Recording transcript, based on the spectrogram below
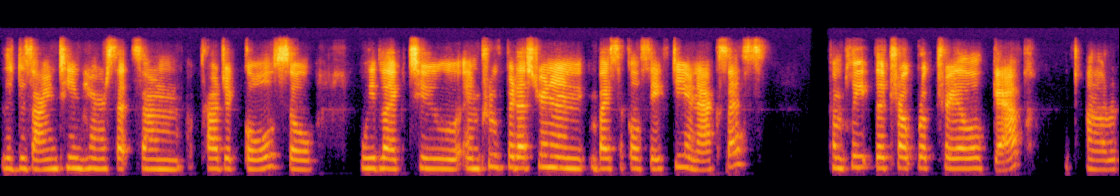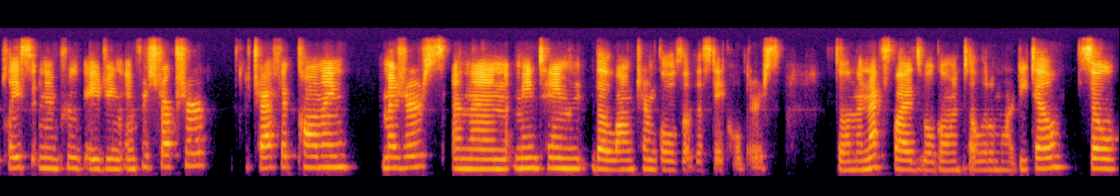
the design team here set some project goals. So We'd like to improve pedestrian and bicycle safety and access, complete the Trout Brook Trail gap, uh, replace and improve aging infrastructure, traffic calming measures, and then maintain the long-term goals of the stakeholders. So in the next slides, we'll go into a little more detail. So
